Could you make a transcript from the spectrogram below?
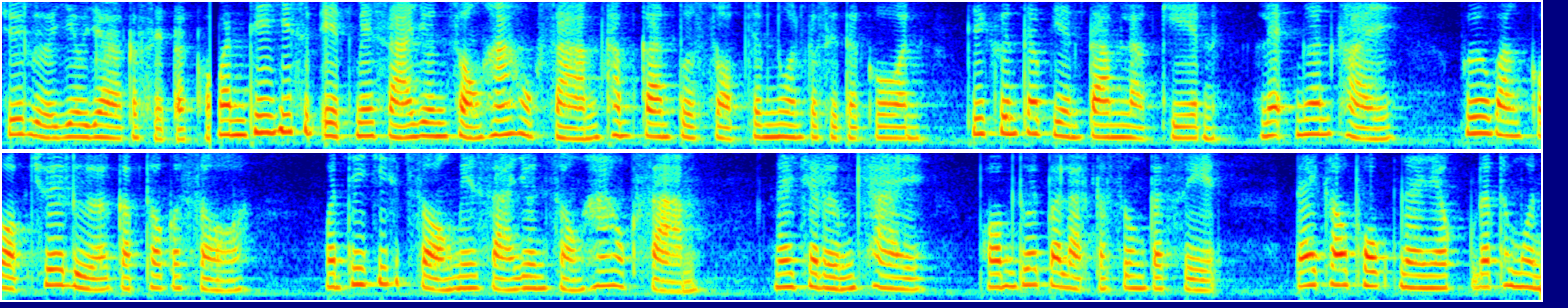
ช่วยเหลือเยียวยาเกษตรกร วันที่ 21 เมษายน 2563 ทำการตรวจสอบจำนวนเกษตรกรที่ขึ้นทะเบียนตามหลักเกณฑ์ และเงื่อนไข เพื่อวางกรอบช่วยเหลือกับทกสวันที่ 22 เมษายน 2563 นายเฉลิมชัย พร้อมด้วยปลัดกระทรวงเกษตร ได้เข้าพบนายกรัฐมน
